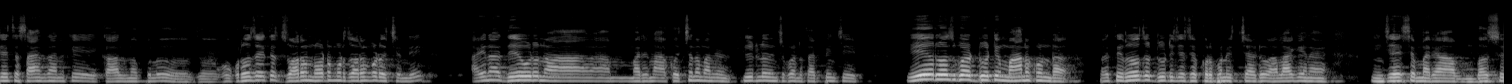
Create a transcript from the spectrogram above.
చేస్తే సాయంత్రానికి కాలు నొప్పులు ఒక రోజు అయితే జ్వరం నూట మూడు జ్వరం కూడా వచ్చింది. అయినా దేవుడు నా మరి నాకు వచ్చిన మన కీడులో ఉంచుకొని తప్పించి ఏ రోజు కూడా డ్యూటీ మానకుండా ప్రతిరోజు డ్యూటీ చేసే కృపనిచ్చాడు అలాగే నేను చేసే మరి ఆ బస్సు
